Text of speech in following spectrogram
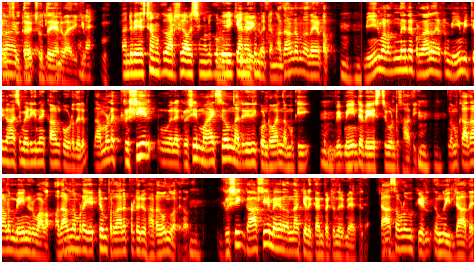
വെള്ളം അതിന്റെ വേസ്റ്റ് നമുക്ക് കാർഷിക ആവശ്യങ്ങൾക്ക് ഉപയോഗിക്കാനായിട്ടും പറ്റും പറ്റുന്നുണ്ട് അതാണ് നമ്മുടെ നേട്ടം. മീൻ വളർത്തുന്നതിന്റെ പ്രധാന നേട്ടം മീൻ വിറ്റ് കാശ് മേടിക്കുന്നതിനേക്കാൾ കൂടുതലും നമ്മുടെ കൃഷിയിൽ പിന്നെ കൃഷി മാക്സിമം നല്ല രീതിയിൽ കൊണ്ടുപോകാൻ നമുക്ക് ഈ. മീനിന്റെ വേസ്റ്റ് കൊണ്ട് സാധിക്കും. നമുക്ക് അതാണ് മെയിൻ ഒരു വളം. അതാണ് നമ്മുടെ ഏറ്റവും പ്രധാനപ്പെട്ട ഒരു ഘടകം എന്ന് പറയുന്നത്. കൃഷി കാർഷിക മേഖല നന്നാക്കി എടുക്കാൻ പറ്റുന്ന ഒരു മേഖല. രാസവളവ് ഒന്നും ഇല്ലാതെ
